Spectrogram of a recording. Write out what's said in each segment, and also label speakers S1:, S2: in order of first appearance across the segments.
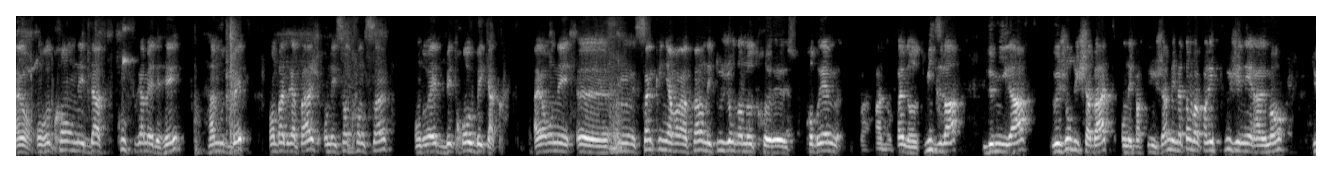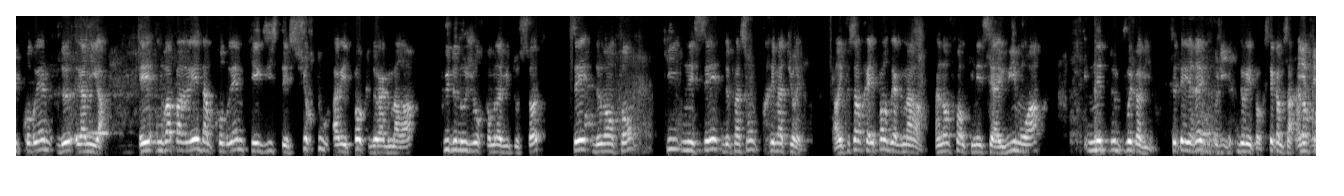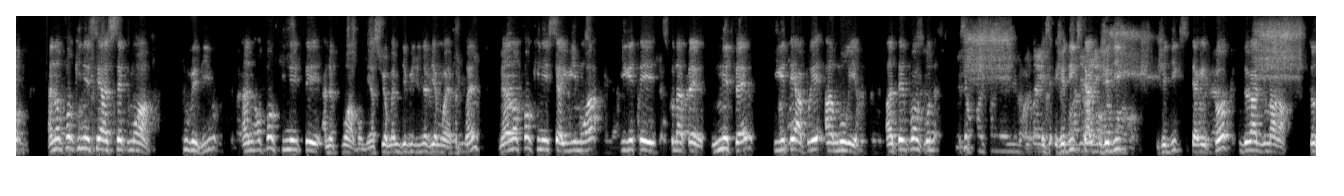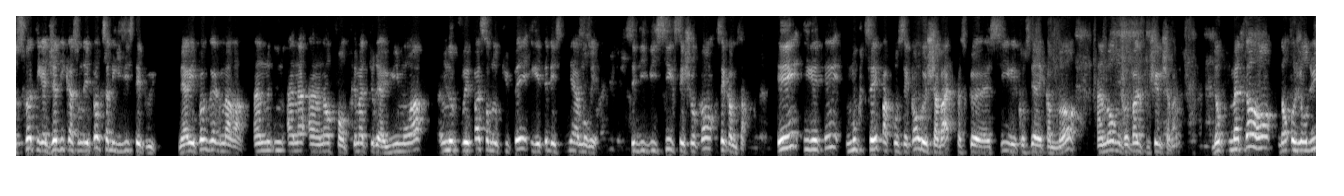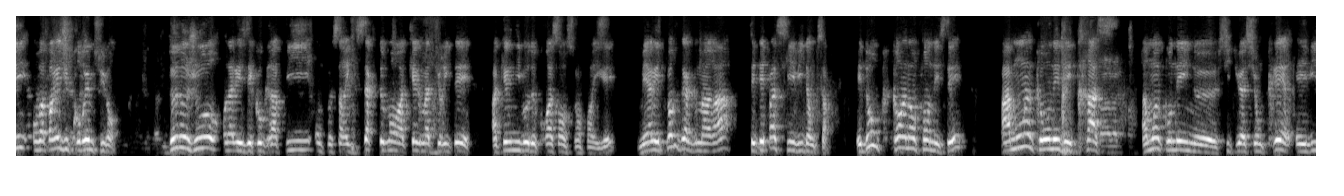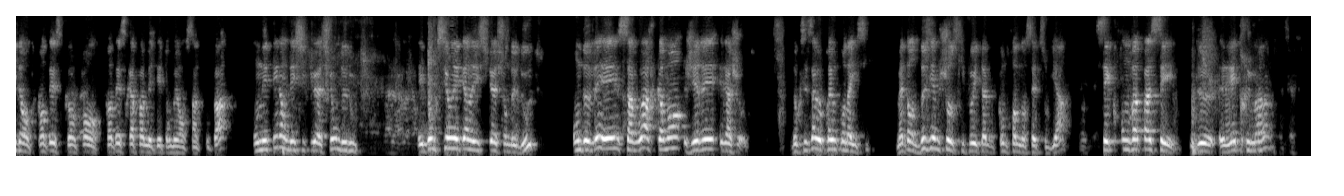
S1: Alors, on reprend, on est DAF Kouf Lamed He, Hamoud Bet. En bas de la page, on est 135, on doit être B3 ou B4. Alors, on est euh, 5 lignes avant la fin, on est toujours dans notre euh, problème, enfin, dans notre mitzvah de Mila, le jour du Shabbat. On est parti du Shabbat, mais maintenant, on va parler plus généralement du problème de la Mila. Et on va parler d'un problème qui existait surtout à l'époque de l'Agmara, plus de nos jours, comme on a vu tout ça, c'est de l'enfant qui naissait de façon prématurée. Alors, il faut savoir qu'à l'époque de l'Agmara, un enfant qui naissait à 8 mois ne pouvait pas vivre. C'était les règles de l'époque. C'était comme ça. Un enfant, un enfant qui naissait à 7 mois pouvait vivre. Un enfant qui naissait à 9 mois, bon, bien sûr, même début du 9e mois, il n'y a pas de problème. Mais un enfant qui naissait à 8 mois, il était ce qu'on appelle néphèle, il était appelé à mourir. À tel point qu'on. J'ai dit que c'était à l'époque de l'Agmara. Tosfot, il a déjà dit qu'à son époque, ça n'existait plus. Mais à l'époque de l'Agmara, un, enfant prématuré à 8 mois, on ne pouvait pas s'en occuper, il était destiné à mourir. C'est difficile, c'est choquant, c'est comme ça. Et il était mouktsé par conséquent le Shabbat, parce que s'il est considéré comme mort, un mort, on ne peut pas le toucher le Shabbat. Donc maintenant, aujourd'hui, on va parler du problème suivant. De nos jours, on a les échographies, on peut savoir exactement à quelle maturité, à quel niveau de croissance l'enfant est. Mais à l'époque de la Gemara, ce n'était pas si évident que ça. Et donc, quand un enfant naissait, à moins qu'on ait des traces, à moins qu'on ait une situation claire et évidente quand est-ce qu'enfant, quand est-ce que la femme était tombée enceinte ou pas, on était dans des situations de doute. Et donc, si on était dans des situations de doute, on devait savoir comment gérer la chose. Donc, c'est ça le problème qu'on a ici. Maintenant, deuxième chose qu'il faut comprendre dans cette souga, c'est qu'on va passer de l'être humain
